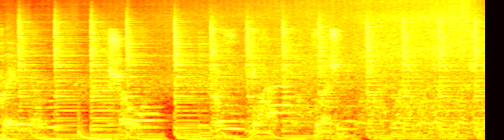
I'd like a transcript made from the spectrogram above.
Radio Show with Black Legend.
